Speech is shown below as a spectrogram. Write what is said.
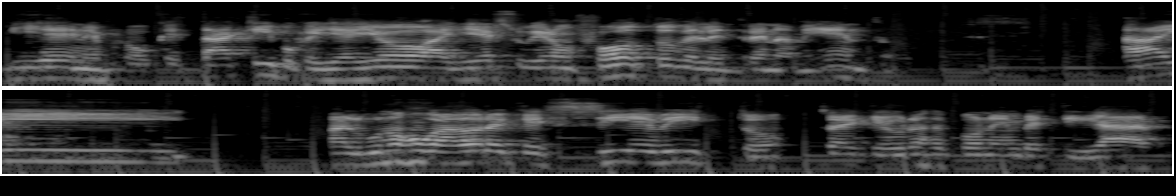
viene, o que está aquí, porque ya yo ayer subieron fotos del entrenamiento. Hay algunos jugadores que sí he visto, o sea, que uno se pone a investigar,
